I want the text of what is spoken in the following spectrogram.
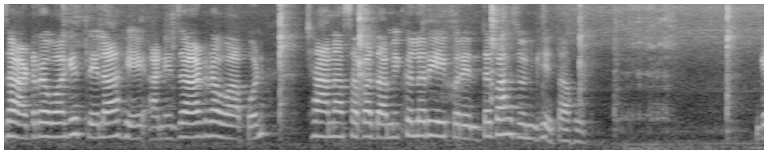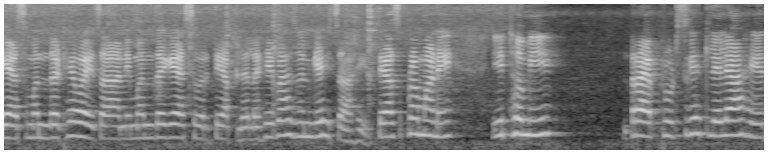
जाड रवा घेतलेला आहे आणि जाड रवा आपण छान असा बदामी कलर येईपर्यंत भाजून घेत आहोत. गॅस मंद ठेवायचा आणि मंद गॅसवरती आपल्याला हे भाजून घ्यायचं आहे. त्याचप्रमाणे इथं मी ड्रायफ्रूट्स घेतलेले आहेत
